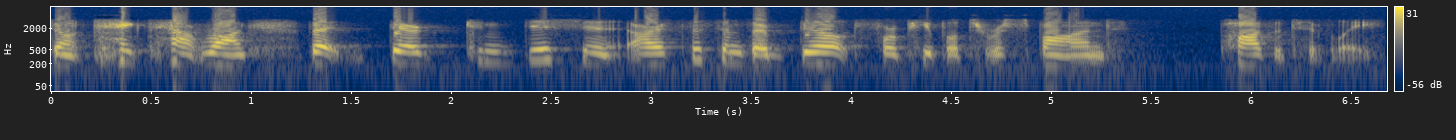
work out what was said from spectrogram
don't take that wrong, but their condition, our systems are built for people to respond positively.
